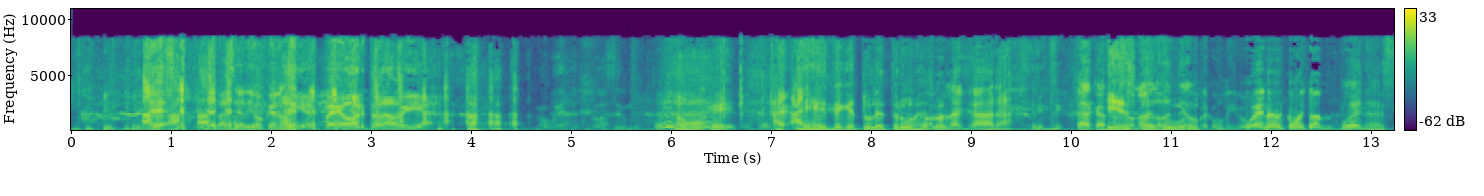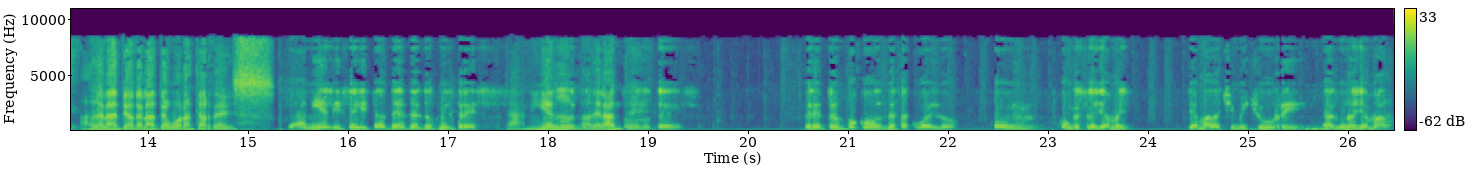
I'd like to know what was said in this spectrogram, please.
Gracias a Dios que no. Y es peor todavía. No, porque hay, hay gente que tú le trujes eso en la cara. y eso es duro. Buenas, ¿cómo están? Buenas. Adelante, adelante, buenas tardes. Daniel Liceísta desde el 2003. Daniel, a adelante. todos ustedes. Miren, estoy un poco en desacuerdo con, con que se le llame llamada chimichurri, algunas llamadas.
